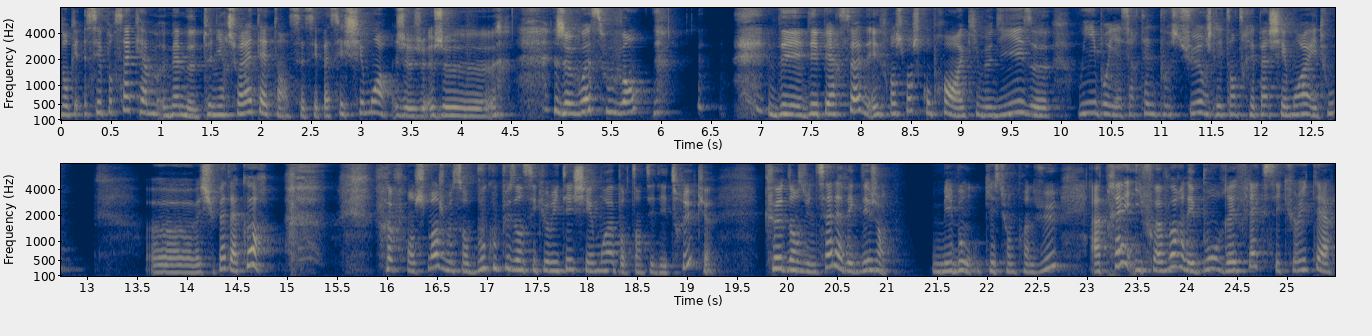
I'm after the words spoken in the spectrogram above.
Donc c'est pour ça qu'à même tenir sur la tête, hein, ça s'est passé chez moi. Je, je, je, je vois souvent des, personnes, et franchement, je comprends, hein, qui me disent euh, Oui, bon, il y a certaines postures, je les tenterai pas chez moi et tout. Euh, je suis pas d'accord. franchement, je me sens beaucoup plus en sécurité chez moi pour tenter des trucs que dans une salle avec des gens. Mais bon, question de point de vue. Après, il faut avoir les bons réflexes sécuritaires.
